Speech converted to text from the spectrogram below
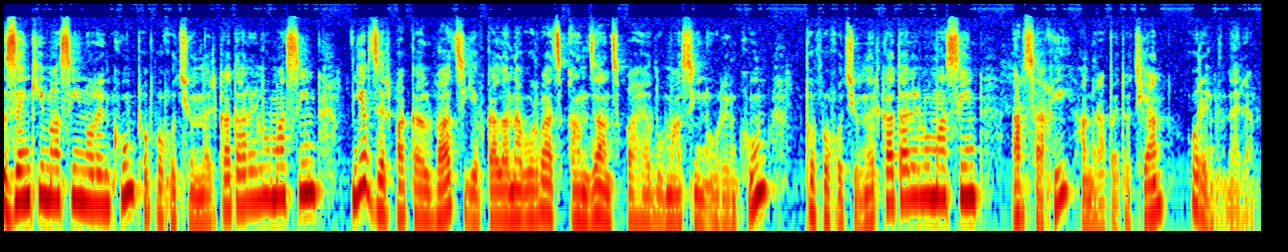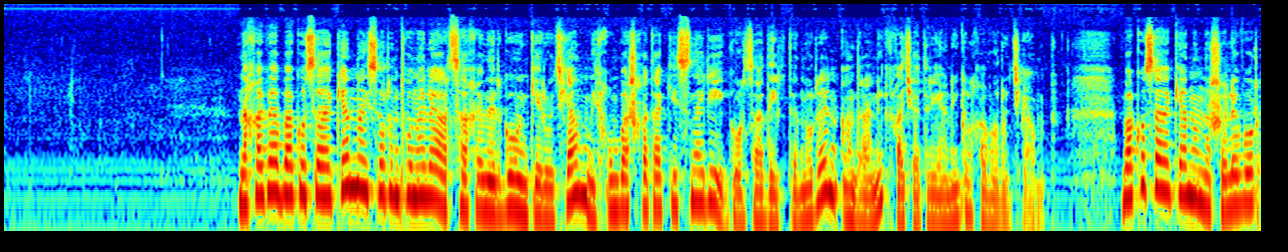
զենքի մասին օրենքում փոփոխություններ կատարելու մասին եւ ձերբակալված եւ կալանավորված անձանց պահելու մասին օրենքում փոփոխություններ կատարելու մասին Արցախի հանրապետության օրենքները։ Նախագահ Բակո Սահակյանն այսօր ընդունել է Արցախ էներգո ընկերության մի խումբ աշխատակիցների գործադիր տնօրեն Անդրանիկ Խաչատրյանի գլխավորությամբ։ Բակո Սահակյանը նշել է, որ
